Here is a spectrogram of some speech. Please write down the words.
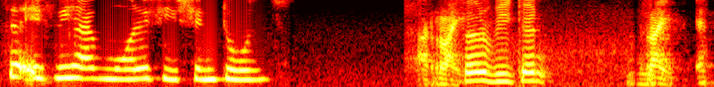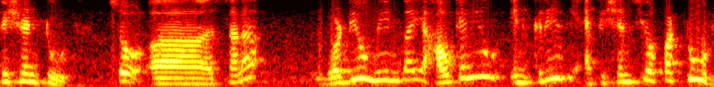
so if we have more efficient tools. Right we can. right. Efficient tool. So uh, sana what do you mean by how can you increase the efficiency of a tool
